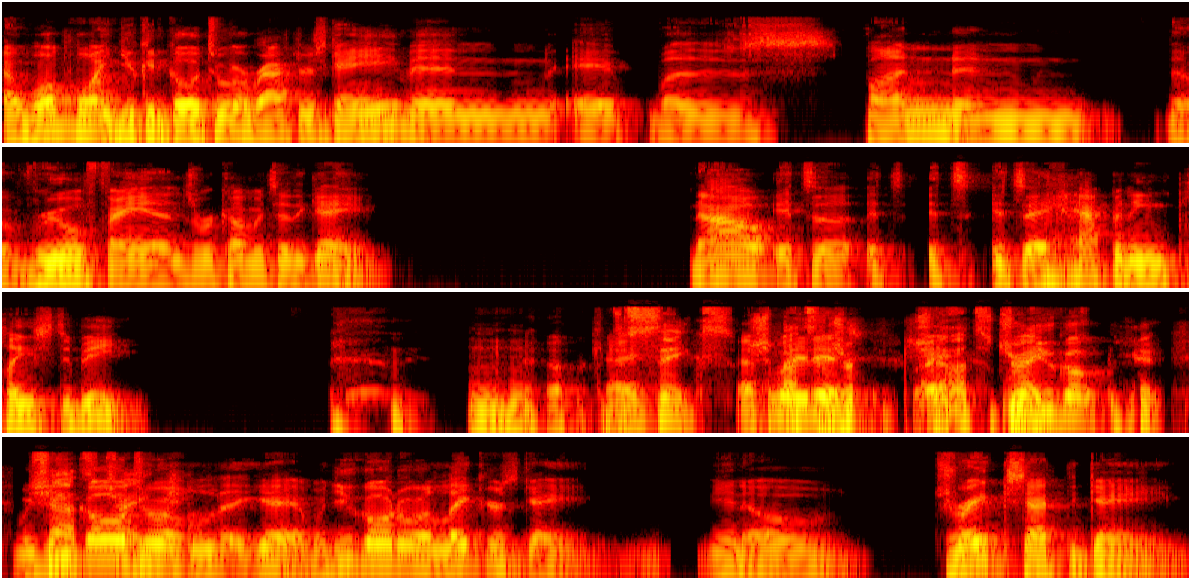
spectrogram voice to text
at one point you could go to a Raptors game and it was fun and the real fans were coming to the game. Now it's a it's it's it's a happening place to be. Mm-hmm. okay, the six. That's Shout what it is. Right? Shout out to Drake. When you go, when Shout you go to, to a yeah, when you go to a Lakers game, you know Drake's at the game.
